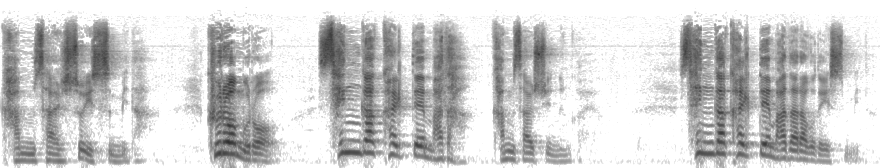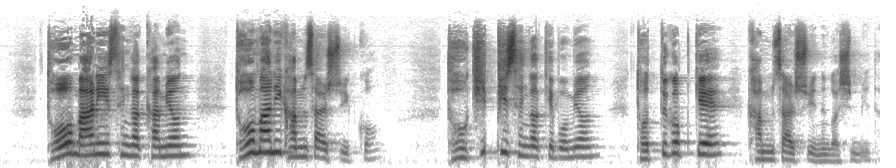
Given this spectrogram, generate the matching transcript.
감사할 수 있습니다. 그러므로 생각할 때마다 감사할 수 있는 거예요. 생각할 때마다라고 되어 있습니다. 더 많이 생각하면 더 많이 감사할 수 있고 더 깊이 생각해 보면 더 뜨겁게 감사할 수 있는 것입니다.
